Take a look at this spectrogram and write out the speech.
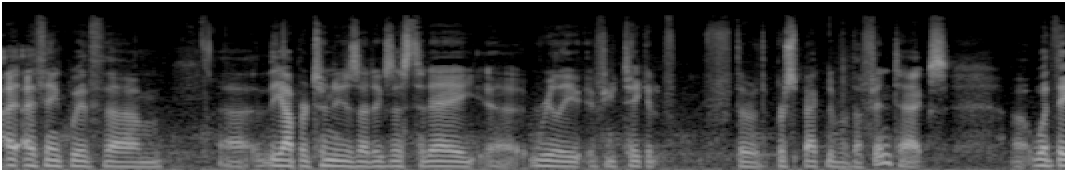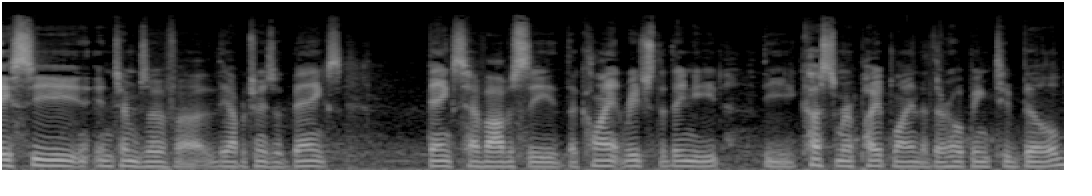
I, I, think with um, uh, the opportunities that exist today, uh, really, if you take it the, the perspective of the fintechs, uh, what they see in terms of uh, the opportunities with banks, banks have obviously the client reach that they need, the customer pipeline that they're hoping to build,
